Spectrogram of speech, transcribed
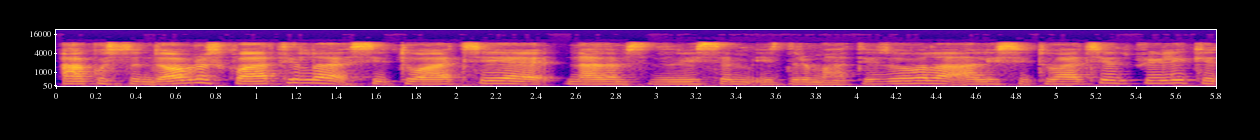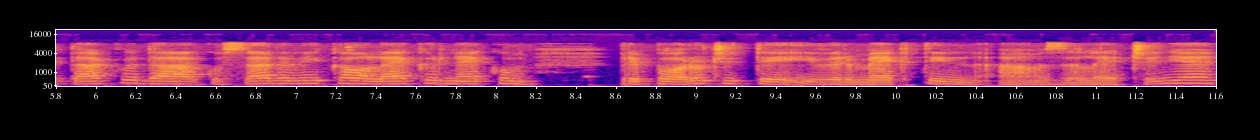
Ako sam dobro shvatila, situacija je, nadam se da nisam izdramatizovala, ali situacija je otprilike takva da ako sada vi kao lekar nekom preporučite ivermektin za lečenje,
